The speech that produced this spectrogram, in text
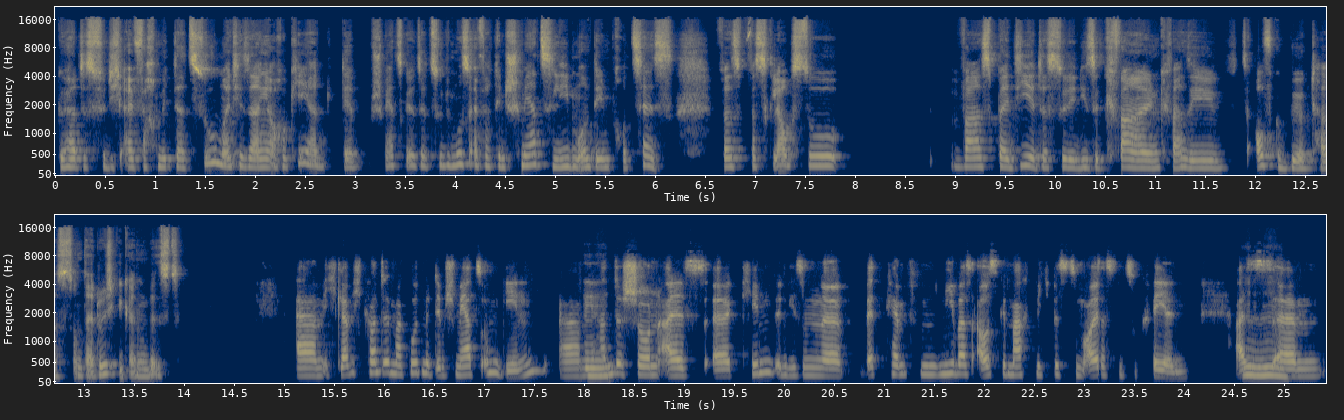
gehört es für dich einfach mit dazu? Manche sagen ja auch, okay, ja, der Schmerz gehört dazu, du musst einfach den Schmerz lieben und den Prozess. Was, was glaubst du, war es bei dir, dass du dir diese Qualen quasi aufgebürgt hast und da durchgegangen bist? Ähm, ich glaube, ich konnte immer gut mit dem Schmerz umgehen. Ähm, mhm. hatte schon als äh, Kind in diesen äh, Wettkämpfen nie was ausgemacht, mich bis zum Äußersten zu quälen. Also mhm. ähm,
